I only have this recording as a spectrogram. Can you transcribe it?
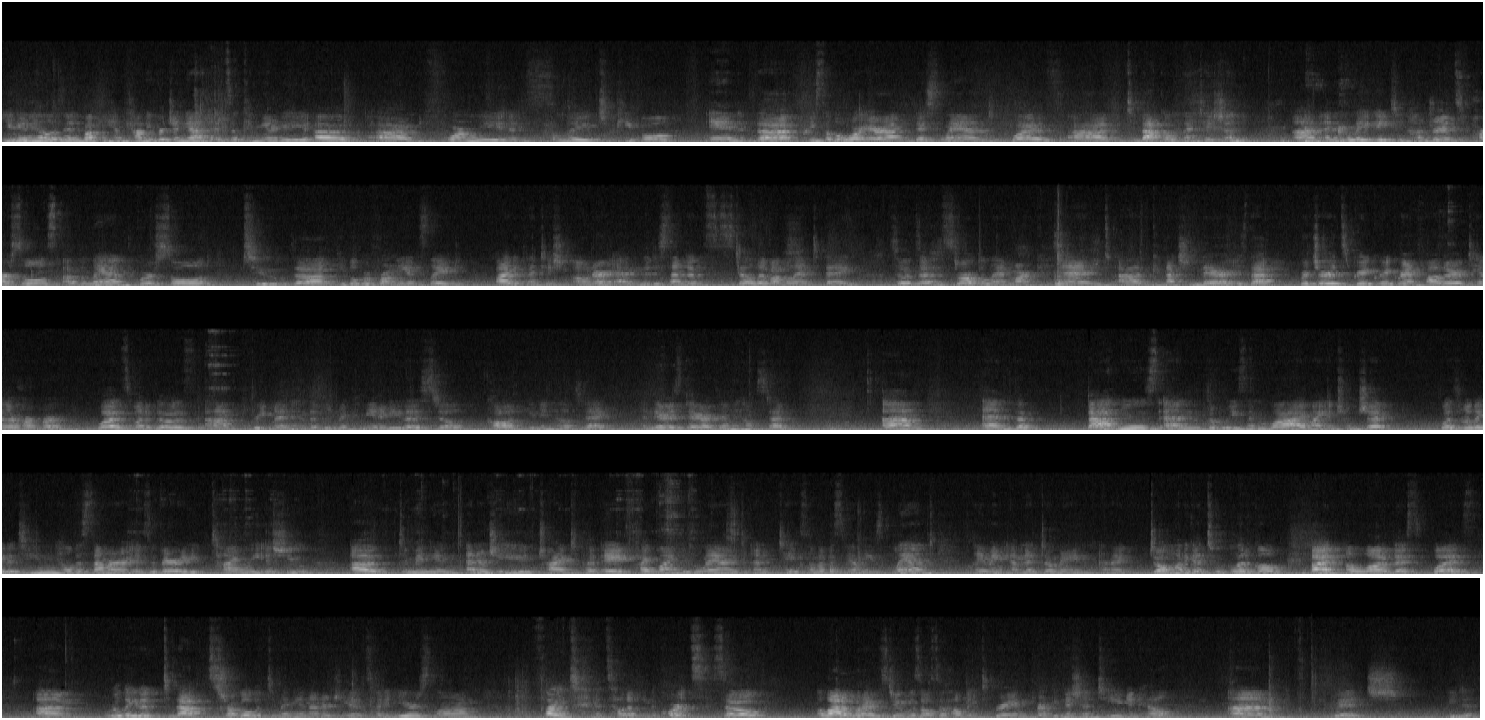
Union Hill is in Buckingham County, Virginia. It's a community of um, formerly enslaved people in the pre-Civil War era. This land was uh, tobacco plantation. Um, and in the late 1800s, parcels of the land were sold to the people who were formerly enslaved by the plantation owner, and the descendants still live on the land today. So it's a historical landmark, and uh, the connection there is that Richard's great-great-grandfather, Taylor Harper, was one of those um, freedmen in the freedmen community that is still called Union Hill today, and there is their family homestead. Um, and the bad news and the reason why my internship was related to Union Hill this summer is a very timely issue of Dominion Energy trying to put a pipeline through the land and take some of his family's land, claiming eminent domain. And I don't want to get too political, but a lot of this was um, related to that struggle with Dominion Energy. And it's been a years-long fight, and it's held up in the courts. So a lot of what I was doing was also helping to bring recognition to Union Hill, um, which we did.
